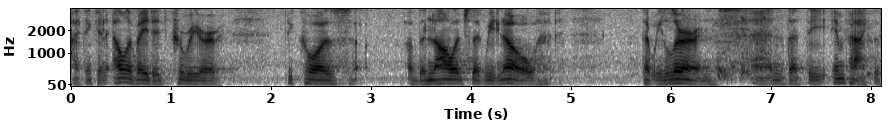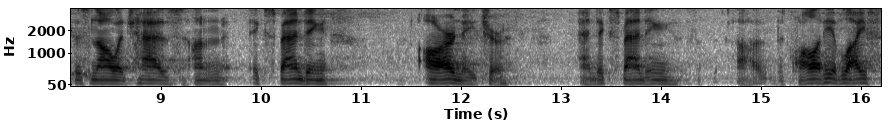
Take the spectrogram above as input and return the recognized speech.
I think, an elevated career because of the knowledge that we know, that we learn, and that the impact that this knowledge has on expanding our nature and expanding uh, the quality of life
